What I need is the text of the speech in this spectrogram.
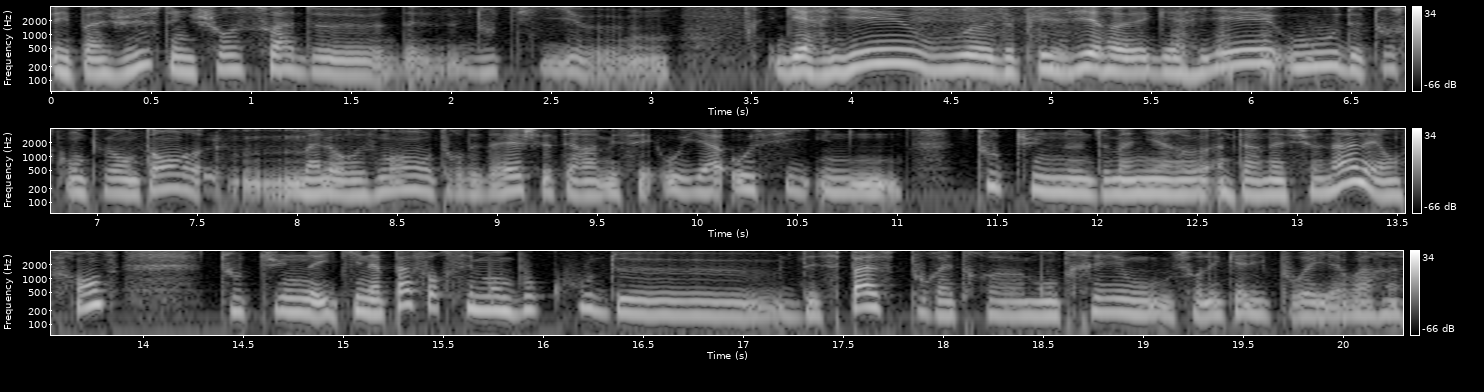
et pas juste une chose soit d'outils euh, guerriers ou euh, de plaisir guerrier ou de tout ce qu'on peut entendre malheureusement autour de Daesh, etc. Mais il y a aussi une toute une de manière internationale et en France toute une et qui n'a pas forcément beaucoup de d'espace pour être montré ou sur lesquels il pourrait y avoir un,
